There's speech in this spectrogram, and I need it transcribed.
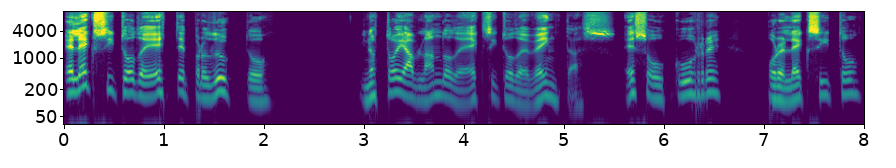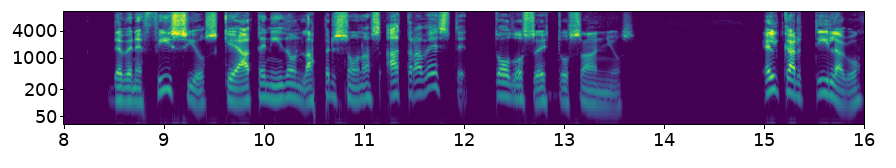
el éxito de este producto, y no estoy hablando de éxito de ventas, eso ocurre por el éxito de beneficios que ha tenido en las personas a través de todos estos años. El cartílago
